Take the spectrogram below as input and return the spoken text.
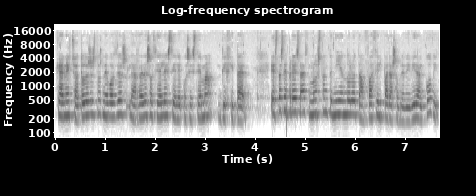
que han hecho a todos estos negocios las redes sociales y el ecosistema digital. Estas empresas no están teniéndolo tan fácil para sobrevivir al COVID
